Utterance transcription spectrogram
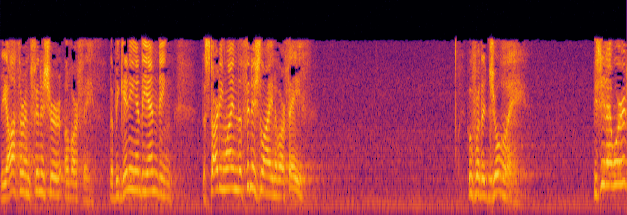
the author and finisher of our faith, the beginning and the ending, the starting line, the finish line of our faith, who for the joy, you see that word?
